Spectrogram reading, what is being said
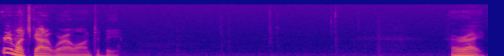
Pretty much got it where I want to be. All right.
